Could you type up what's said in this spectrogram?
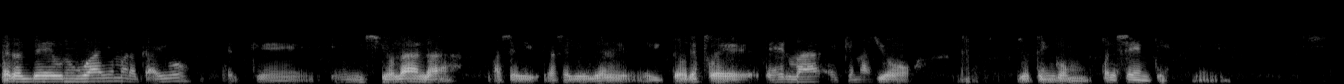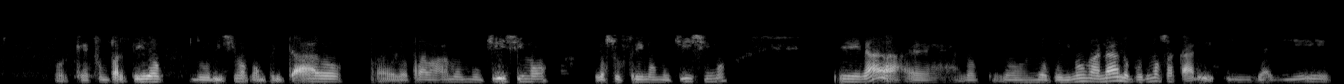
pero el de Uruguay en Maracaibo, el que inició la la la, la seguidilla de, de victoria fue es el más el que más yo yo tengo presente. Porque fue un partido durísimo complicado eh, lo trabajamos muchísimo lo sufrimos muchísimo. Y nada, eh, lo, lo, pudimos ganar, lo pudimos sacar y, de allí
